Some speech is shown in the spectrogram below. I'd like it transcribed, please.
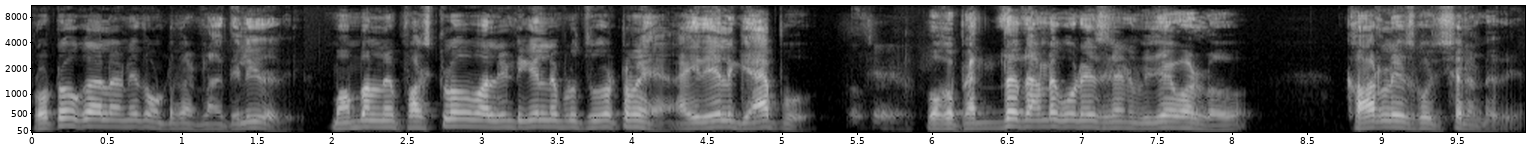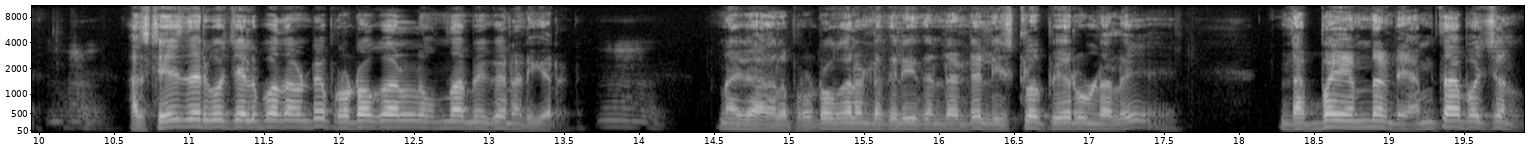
ప్రోటోకాల్ అనేది ఉంటుందంట నాకు తెలియదు అది. మమ్మల్ని ఫస్ట్లో వాళ్ళ ఇంటికి వెళ్ళినప్పుడు చూడటమే ఐదేళ్ళ గ్యాప్. ఒక పెద్ద దండ కొనేసి నేను విజయవాడలో కారులో వేసుకొచ్చి వచ్చానండి అది. ఆ స్టేజ్ దగ్గరికి వచ్చి వెళ్ళిపోతామంటే ప్రోటోకాల్ ఉందా మీకు అని అడిగారు. నాకు అసలు ప్రోటోకాల్ అంటే తెలియదు అంటే లిస్ట్లో పేరు ఉండాలి. డెబ్బై ఎనిమిది అండి అమితాబ్ బచ్చన్.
